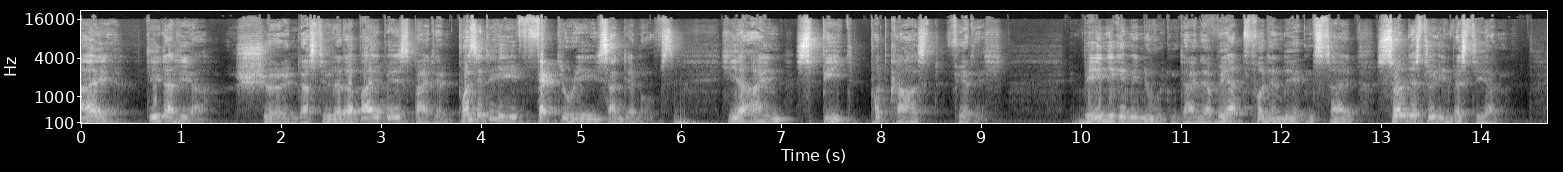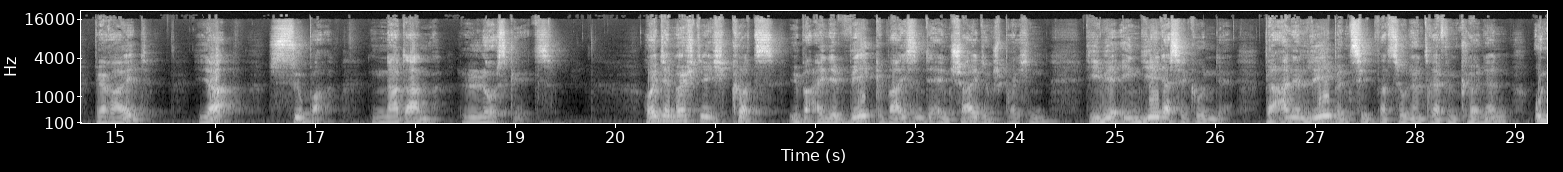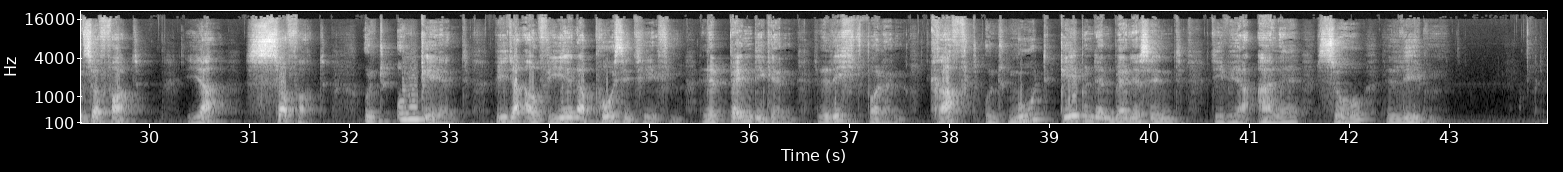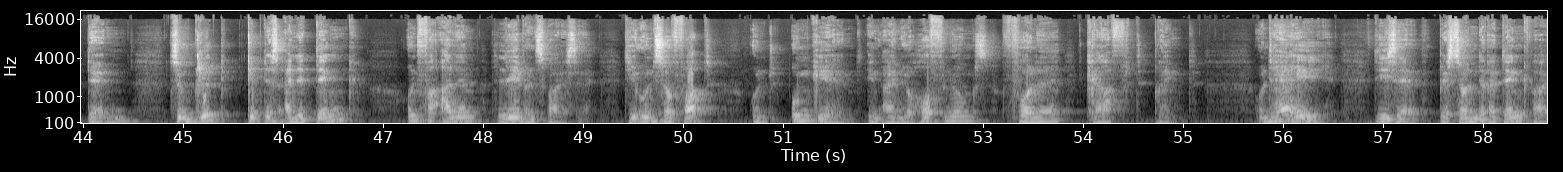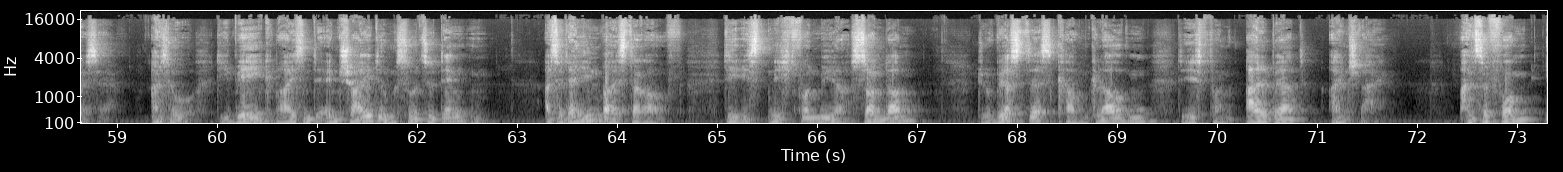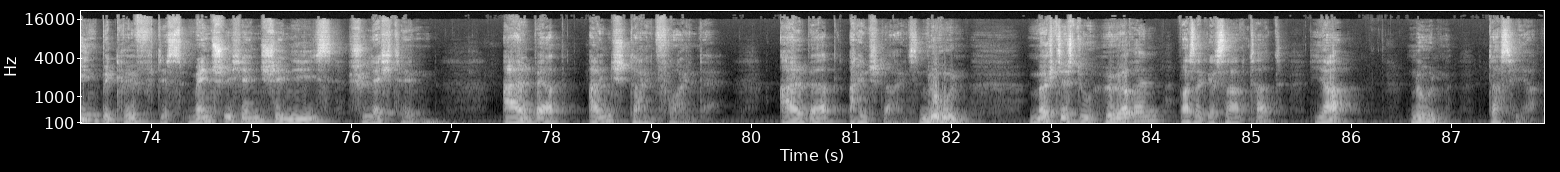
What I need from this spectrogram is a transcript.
Hi, Dieter hier. Schön, dass du wieder dabei bist bei den Positive Factory Sunday Moves. Hier ein Speed Podcast für dich. Wenige Minuten deiner wertvollen Lebenszeit solltest du investieren. Bereit? Ja? Super. Na dann, los geht's. Heute möchte ich kurz über eine wegweisende Entscheidung sprechen, die wir in jeder Sekunde bei allen Lebenssituationen treffen können und sofort, ja, sofort und umgehend wieder auf jener positiven, lebendigen, lichtvollen, kraft- und mutgebenden Welle sind, die wir alle so lieben. Denn zum Glück gibt es eine Denk- und vor allem Lebensweise, die uns sofort und umgehend in eine hoffnungsvolle Kraft bringt. Und hey, diese besondere Denkweise, also die wegweisende Entscheidung, so zu denken, also der Hinweis darauf, die ist nicht von mir, sondern, du wirst es kaum glauben, die ist von Albert Einstein. Also vom Inbegriff des menschlichen Genies schlechthin. Albert Einstein, Freunde. Albert Einsteins. Nun, möchtest du hören, was er gesagt hat? Ja? Nun, das hier.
